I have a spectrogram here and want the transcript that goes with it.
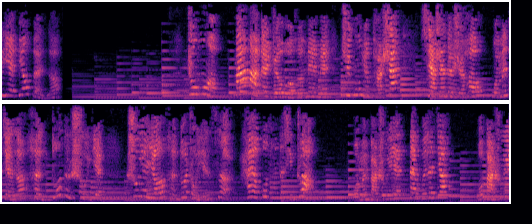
叶标本了。周末，妈妈带着我和妹妹去公园爬山。下山的时候，我们捡了很多的树叶，树叶有很多种颜色，还有不同的形状。我们把树叶带回了家，我把树叶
